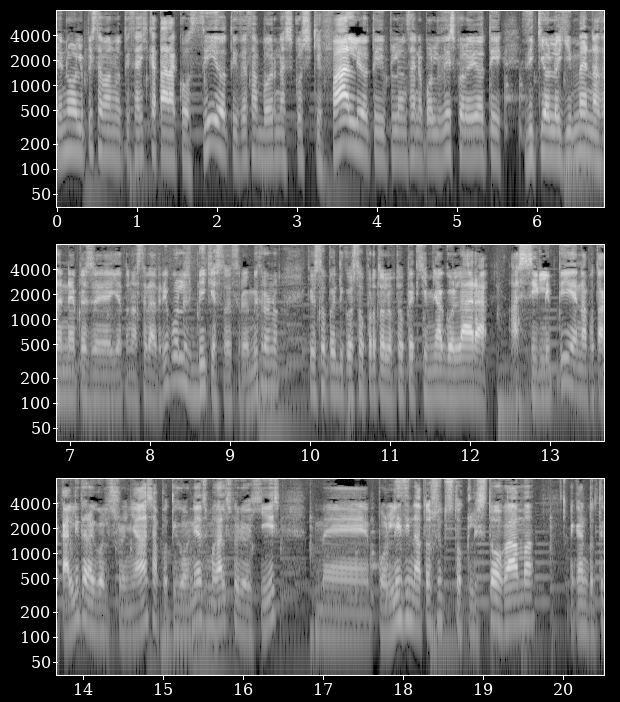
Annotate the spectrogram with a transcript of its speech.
και ενώ όλοι πίστευαν ότι θα έχει καταρακωθεί, ότι δεν θα μπορεί να σηκώσει κεφάλι, ότι πλέον θα είναι πολύ δύσκολο ή ότι δικαιολογημένα δεν έπαιζε για τον Αστέρα Τρίπολης, μπήκε στο δεύτερο ημίχρονο και στο 51ο λεπτό πέτυχε μια γκολάρα ασύλληπτη, ένα από τα καλύτερα γκολ της χρονιάς, από τη γωνία της μεγάλης περιοχής, με πολύ δυνατό σούτ στο κλειστό γάμα. Έκανε το 3-1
